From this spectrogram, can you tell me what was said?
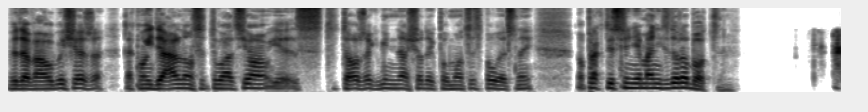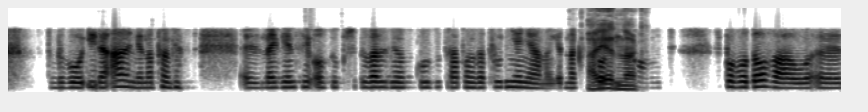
wydawałoby się, że taką idealną sytuacją jest to, że Gminny Ośrodek Pomocy Społecznej no, praktycznie nie ma nic do roboty. To by było idealnie, natomiast e, najwięcej osób przybywa w związku z utratą zatrudnienia. No jednak A jednak. COVID spowodował e,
